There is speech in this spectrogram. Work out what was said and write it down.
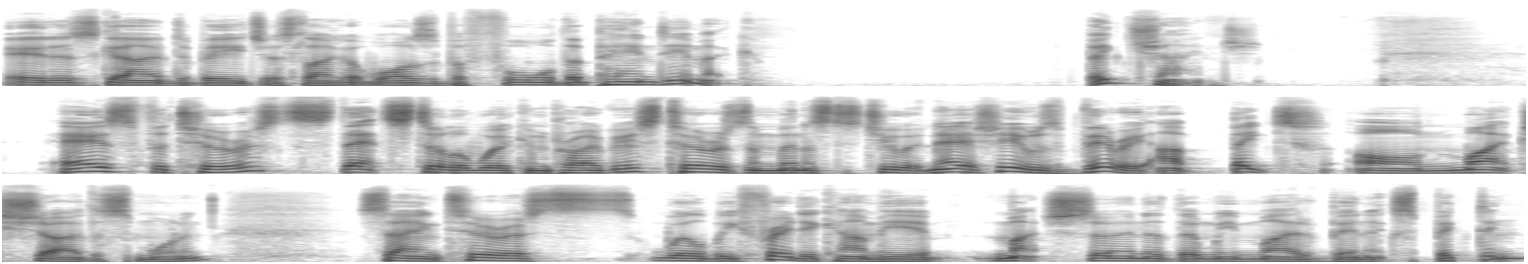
it is going to be just like it was before the pandemic. Big change. As for tourists, that's still a work in progress. Tourism Minister Stuart Nash, he was very upbeat on Mike's show this morning, saying tourists will be free to come here much sooner than we might have been expecting.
